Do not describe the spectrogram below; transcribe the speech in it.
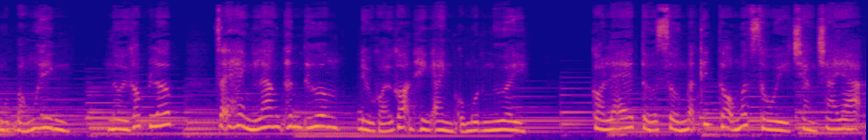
một bóng hình, nơi góc lớp, dãy hành lang thân thương đều gói gọn hình ảnh của một người. Có lẽ tớ sớm đã thích cậu mất rồi, chàng trai ạ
